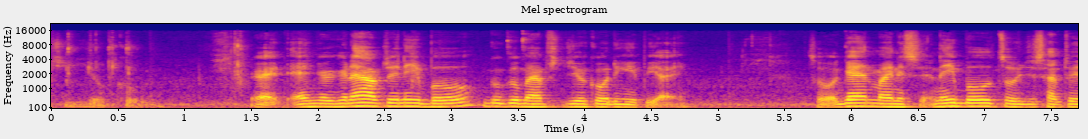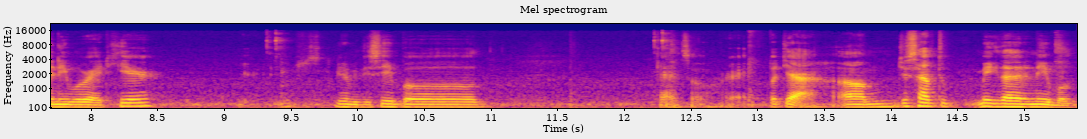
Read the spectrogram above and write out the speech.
Geocode right and you're gonna have to enable Google Maps geocoding API so again mine is enabled so you just have to enable right here. It's gonna be disabled. Cancel right. But yeah um, just have to make that enabled.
